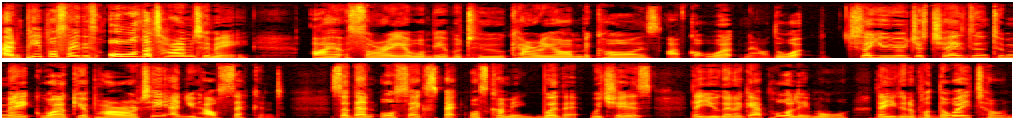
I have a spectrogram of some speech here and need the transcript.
and people say this all the time to me. I sorry, I won't be able to carry on because I've got work now. The work so you, you're just chosen to make work your priority and you have second. So then also expect what's coming with it, which is that you're going to get poorly more, that you're going to put the weight on,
